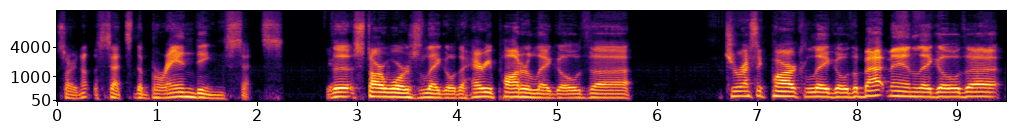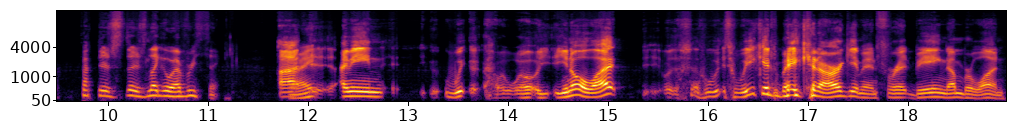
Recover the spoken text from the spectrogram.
Sorry, not the sets, the branding sets. The Star Wars Lego, the Harry Potter Lego, the Jurassic Park Lego, the Batman Lego, the in fact there's there's Lego everything. Uh, Right? I mean, we, well, you know what? We, we could make an argument for it being number one.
